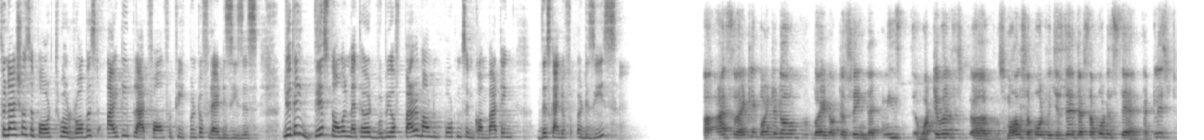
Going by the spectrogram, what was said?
financial support through a robust IT platform for treatment of rare diseases. Do you think this novel method would be of paramount importance in combating this kind of a disease? Uh, as rightly pointed out by Dr. Singh, that means whatever uh, small support which is there, that support is there. At least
